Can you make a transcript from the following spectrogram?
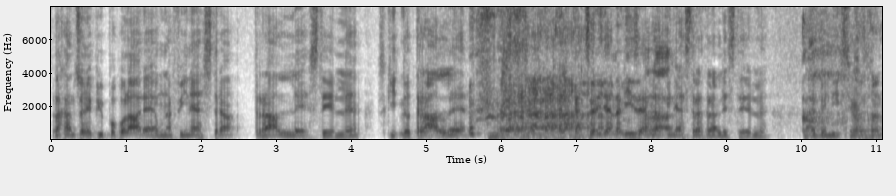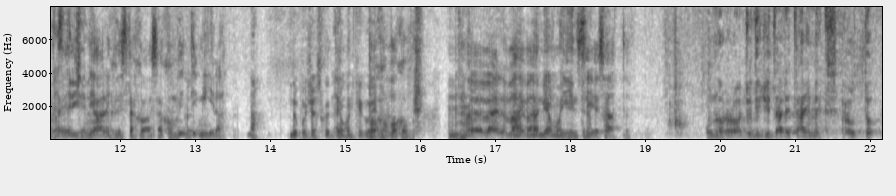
la canzone più popolare è Una finestra tra le stelle, scritto tralle. e la canzone di Annalisa è Una Allora- finestra tra le stelle. È bellissima. Con quante è geniale questa cosa. Con 20.000. No, dopo ci ascoltiamo anche quella. Poco poco. Ma- Eh, vai, vai, ma- vai, mandiamo metti- intro. Sì, esatto. Un orologio digitale Timex rotto.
